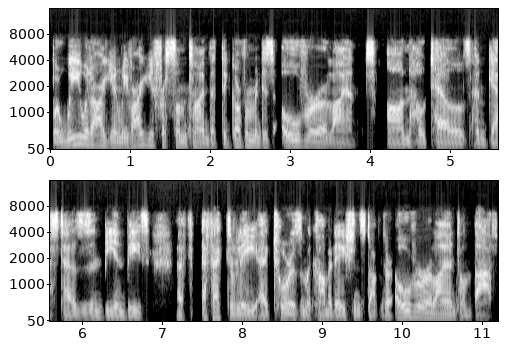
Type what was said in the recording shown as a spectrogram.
But we would argue, and we've argued for some time, that the government is over reliant on hotels and guest houses and B and B's, effectively a tourism accommodation stock. They're over reliant on that,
